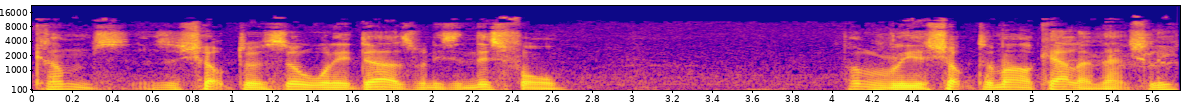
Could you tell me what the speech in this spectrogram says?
it comes as a shock to us all when it does when he's in this form. Probably a shock to Mark Allen, actually.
